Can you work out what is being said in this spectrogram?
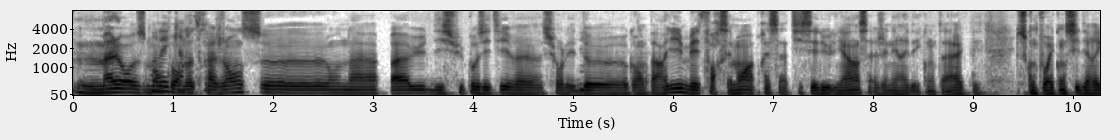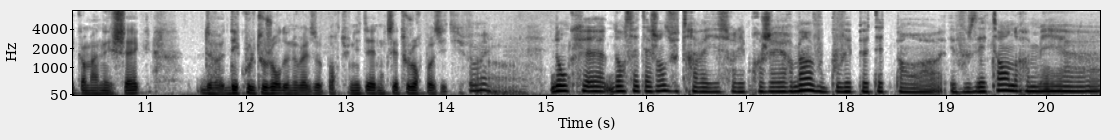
Malheureusement, pour notre agence, euh, on n'a pas eu d'issue positive euh, sur les deux euh, grands paris, mais forcément, après, ça a tissé du lien, ça a généré des contacts. Et ce qu'on pourrait considérer comme un échec de, découle toujours de nouvelles opportunités, donc c'est toujours positif. Ouais. Euh, Donc, euh, dans cette agence, vous travaillez sur les projets urbains. Vous pouvez peut-être pas en- vous étendre, mais euh,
